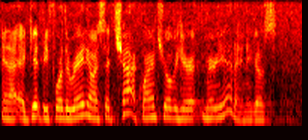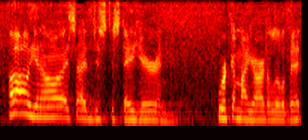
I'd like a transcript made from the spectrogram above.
and I, I, get before the radio. I said, Chuck, why aren't you over here at Murrieta? And he goes, Oh, you know, I decided just to stay here and work on my yard a little bit.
